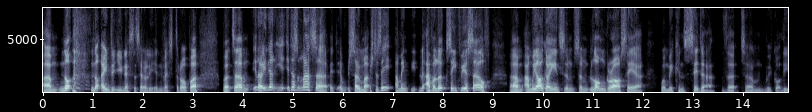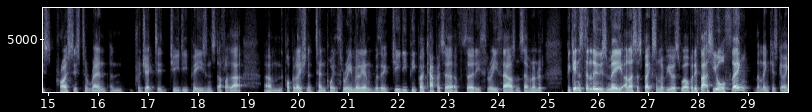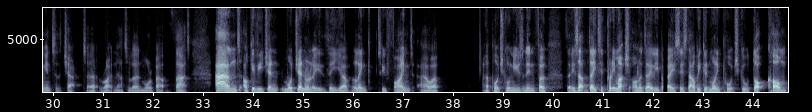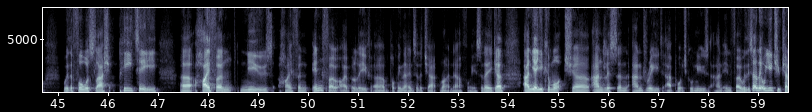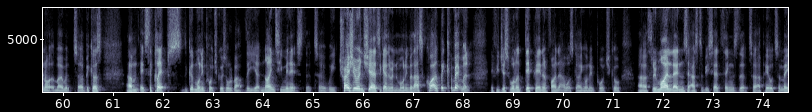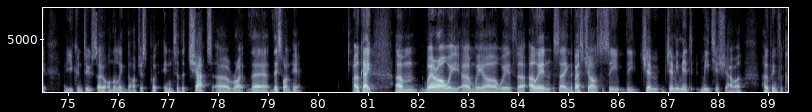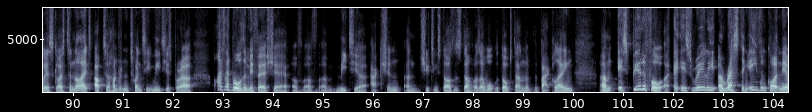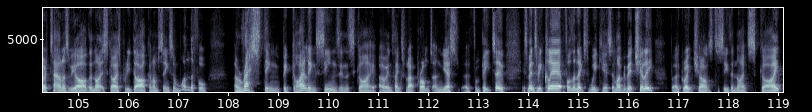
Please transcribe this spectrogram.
Um, not not aimed at you necessarily, Investropa, but um, you know it, it doesn't matter it, it, so much, does it? I mean, have a look, see for yourself. Um, and we are going into some some long grass here when we consider that um, we've got these prices to rent and projected GDPs and stuff like that. Um, the population at 10.3 million with a GDP per capita of 33,700 begins to lose me, and I suspect some of you as well. But if that's your thing, the link is going into the chat uh, right now to learn more about that. And I'll give you gen- more generally the uh, link to find our uh, Portugal news and info that is updated pretty much on a daily basis. That'll be goodmorningportugal.com with a forward slash PT uh, hyphen news hyphen info, I believe. Uh, popping that into the chat right now for you. So there you go. And yeah, you can watch uh, and listen and read at Portugal News and Info with its own little YouTube channel at the moment uh, because um, it's the clips. The Good Morning Portugal is all about the uh, 90 minutes that uh, we treasure and share together in the morning. But that's quite a big commitment if you just want to dip in and find out what's going on in Portugal uh, through my lens, it has to be said, things that uh, appeal to me, you can do so on the link that I've just put into the chat uh, right there. This one here. Okay, um, where are we? Um, we are with uh, Owen saying the best chance to see the Gem- Geminid meteor shower, hoping for clear skies tonight, up to 120 meteors per hour. I've had more than my fair share of, of um, meteor action and shooting stars and stuff as I walk the dogs down the, the back lane. Um, it's beautiful. Uh, it's really arresting, even quite near a town as we are. The night sky is pretty dark, and I'm seeing some wonderful, arresting, beguiling scenes in the sky. Owen, thanks for that prompt. And yes, uh, from Pete too. It's meant to be clear for the next week here, so it might be a bit chilly, but a great chance to see the night sky.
